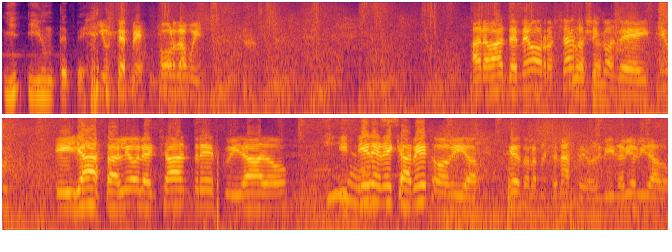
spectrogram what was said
Y, y un TP. Y un TP, for the win. Ahora van de nuevo Roshan, los chicos de Infuse. Y ya salió la Enchantress, cuidado. Y tiene BKB todavía. Cierto, lo mencionaste, lo había olvidado.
